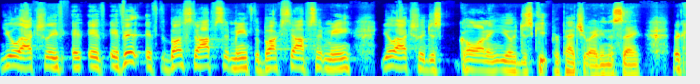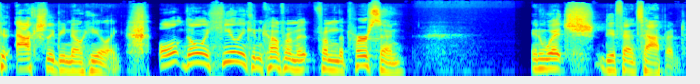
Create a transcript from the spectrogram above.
you'll actually, if, if, it, if the bus stops at me, if the buck stops at me, you'll actually just go on and you'll just keep perpetuating this thing. There could actually be no healing. The only healing can come from, from the person in which the offense happened.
